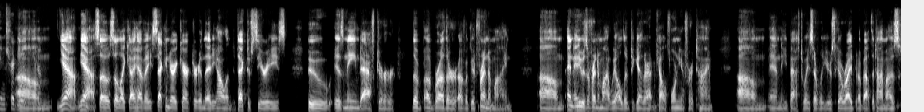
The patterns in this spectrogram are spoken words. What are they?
in tribute. Um, yeah. yeah, yeah. So, so like I have a secondary character in the Eddie Holland detective series who is named after the a brother of a good friend of mine. Um, and, and he was a friend of mine. We all lived together out in California for a time. Um, and he passed away several years ago, right about the time I was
